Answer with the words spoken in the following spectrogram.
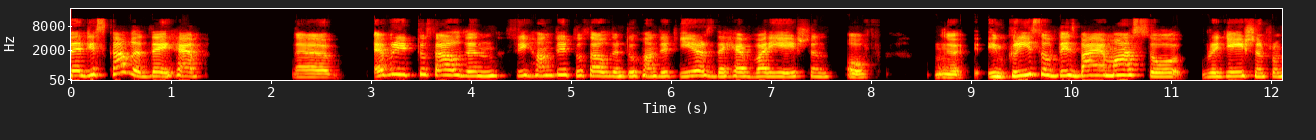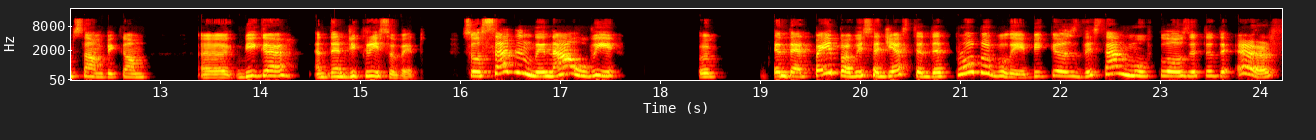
they discovered they have uh, every 2300 2200 years they have variation of uh, increase of this biomass so radiation from sun become uh, bigger and then decrease of it. So suddenly now we uh, in that paper we suggested that probably because the sun moved closer to the earth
